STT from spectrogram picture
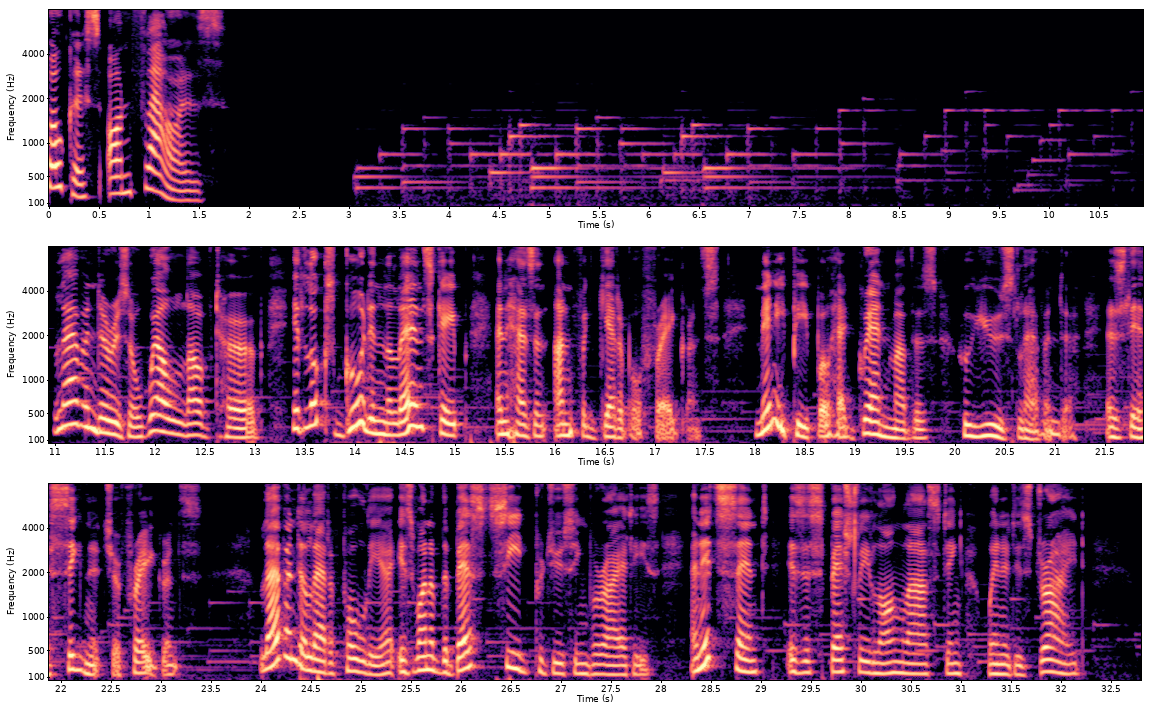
Focus on flowers. Lavender is a well loved herb. It looks good in the landscape and has an unforgettable fragrance. Many people had grandmothers who used lavender as their signature fragrance. Lavender latifolia is one of the best seed producing varieties, and its scent is especially long lasting when it is dried.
